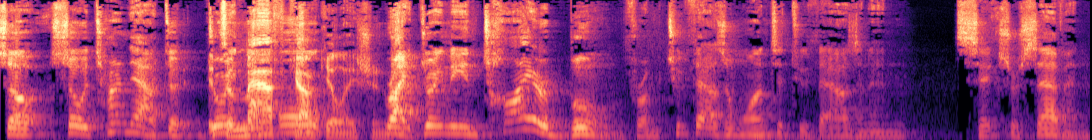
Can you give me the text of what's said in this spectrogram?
So, so it turned out that a during the math whole- calculation. right? During the entire boom from 2001 to 2006 or seven,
